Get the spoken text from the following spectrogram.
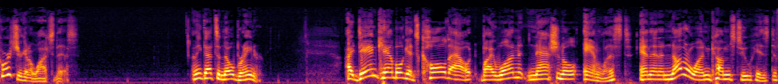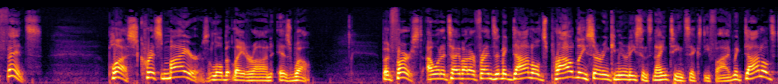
course you're going to watch this. I think that's a no brainer. Right, Dan Campbell gets called out by one national analyst, and then another one comes to his defense. Plus, Chris Myers a little bit later on as well. But first, I want to tell you about our friends at McDonald's, proudly serving communities since 1965. McDonald's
